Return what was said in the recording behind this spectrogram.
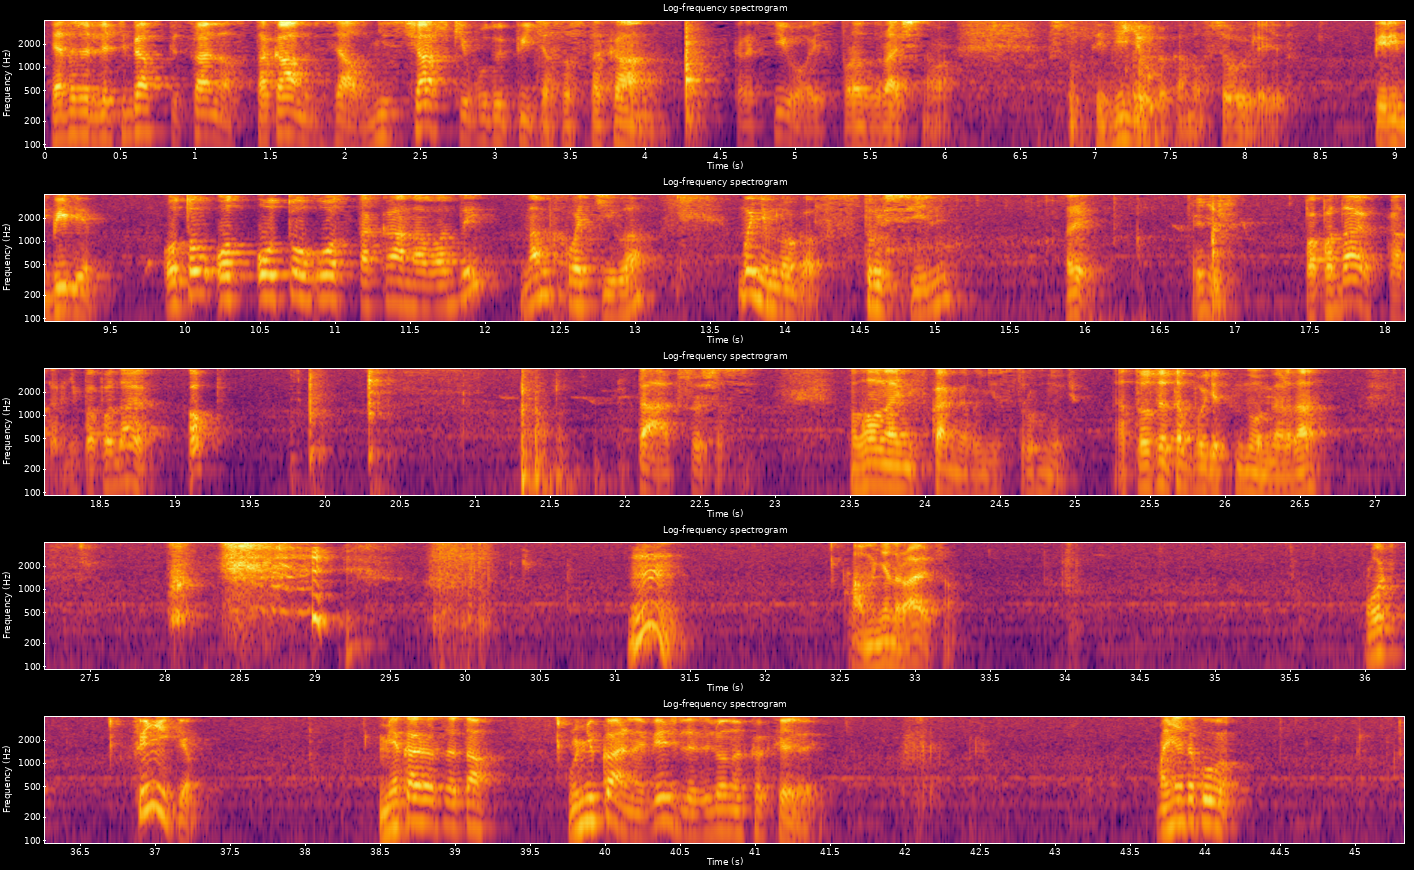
Я даже для тебя специально стакан взял. Не с чашки буду пить, а со стакана. С красивого, из прозрачного. Чтобы ты видел, как оно все выглядит. Перебили. От, от, от того стакана воды нам хватило. Мы немного струсили. Видишь? Попадаю в кадр, не попадаю. Оп! Так, что сейчас? Главное в камеру не стругнуть. А вот это будет номер, да? А мне нравится. Вот финики, мне кажется, это уникальная вещь для зеленых коктейлей. Они такую...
